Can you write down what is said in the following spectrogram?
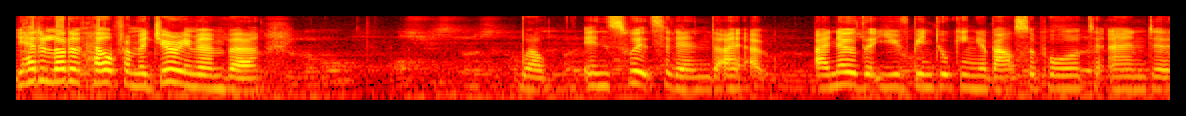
you had a lot of help from a jury member. Well, in Switzerland, I, I I know that you've been talking about support and uh,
